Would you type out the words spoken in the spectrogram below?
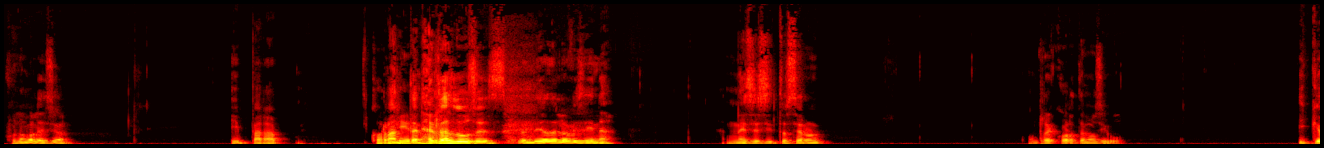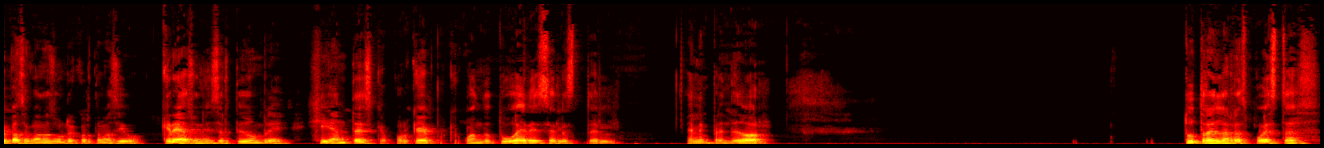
fue una mala decisión. Y para Corregir. mantener las luces prendidas de la oficina, necesito hacer un, un recorte masivo. ¿Y qué pasa cuando es un recorte masivo? Creas una incertidumbre gigantesca. ¿Por qué? Porque cuando tú eres el, el, el emprendedor, tú traes las respuestas,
